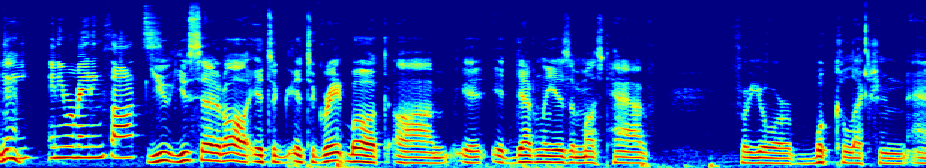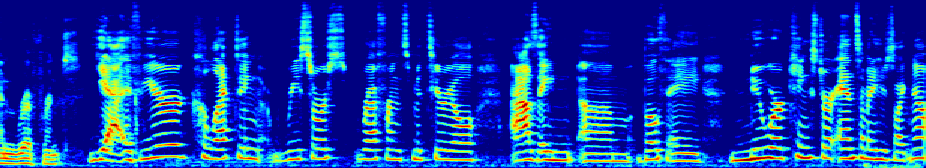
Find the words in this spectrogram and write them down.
Yeah. any, any remaining thoughts? You you said it all. It's a it's a great book. Um, it it definitely is a must have for your book collection and reference. yeah, if you're collecting resource reference material as a um, both a newer Kinkster and somebody who's like, no,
